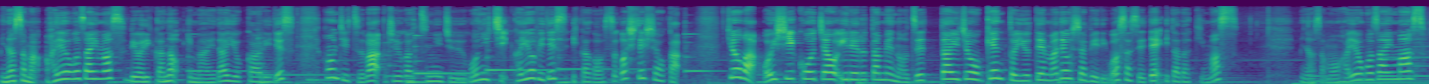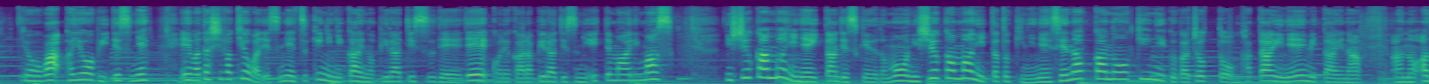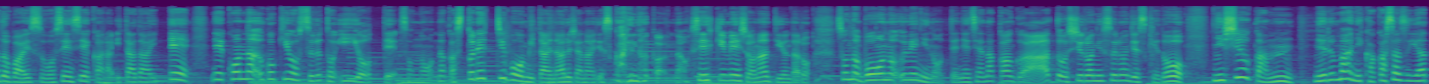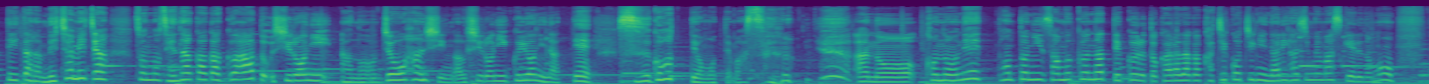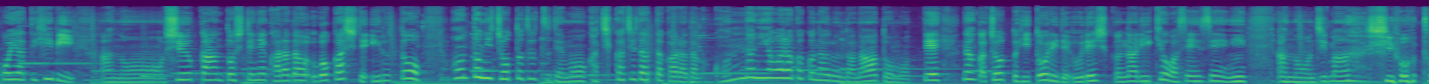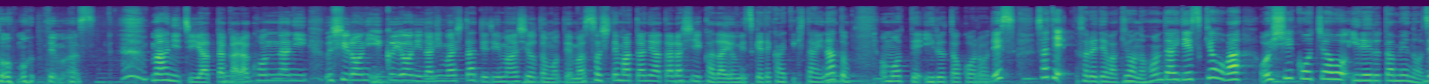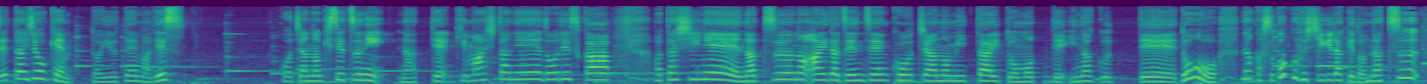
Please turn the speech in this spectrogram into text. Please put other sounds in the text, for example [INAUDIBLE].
皆様おはようございます。料理家の今枝ゆかりです。本日は10月25日火曜日です。いかがお過ごしでしょうか？今日は美味しい紅茶を入れるための絶対条件というテーマでおしゃべりをさせていただきます。皆様おはようございます。今日は火曜日ですね、えー、私は今日はですね月に2回のピラティスデーでこれからピラティスに行ってまいります。2週間前にね行ったんですけれども2週間前に行った時にね背中の筋肉がちょっと硬いねみたいなあのアドバイスを先生から頂いてでこんな動きをするといいよってそのなんかストレッチ棒みたいなあるじゃないですか。あ [LAUGHS] れなんか正式名称なんて言うんだろう。その棒の上に乗ってね背中をぐわーっと後ろにするんですけど2週間寝る前に欠かさずやっていたらめちゃめちゃその背中がぐわーっと後ろにあの上半身が後ろに行くようになってすごって思ってます。[LAUGHS] あのこのね本当に寒くなってくると体がカチコチになり始めますけれどもこうやって日々あの習慣としてね体を動かしていると本当にちょっとずつでもカチカチだった体がこんなに柔らかくなるんだなと思ってなんかちょっと一人で嬉しくなり今日は先生にあの自慢しようと思ってます。[LAUGHS] 毎日やったからこんなに後ろに行くようになりましたって自慢しようと思ってます。そしてまたね新しい課題を見つけて帰ってきたいなと思っているところです。さてそれでは今日の本題です。今日は美味しい紅茶を入れるための絶対条件というテーマです。紅茶の季節になってきましたね。どうですか？私ね夏の間全然紅茶飲みたいと思っていなくってどう？なんかすごく不思議だけど夏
